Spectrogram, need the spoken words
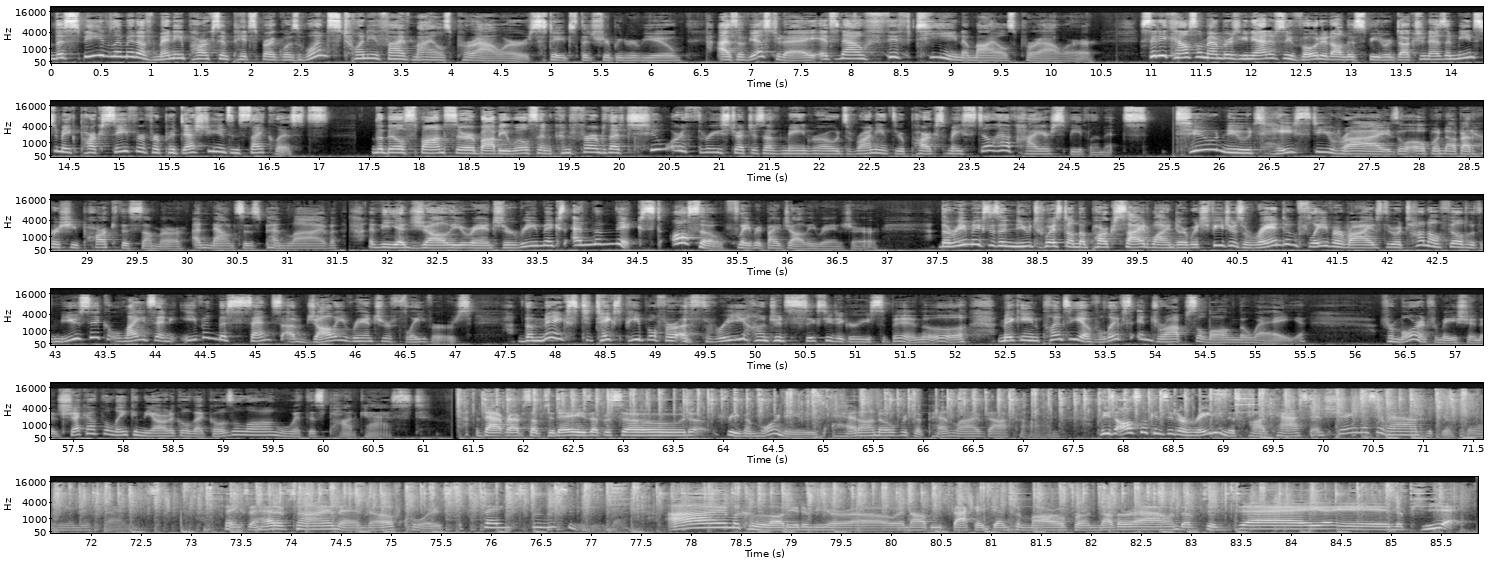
The speed limit of many parks in Pittsburgh was once 25 miles per hour, states the Tribune Review. As of yesterday, it's now 15 miles per hour. City council members unanimously voted on this speed reduction as a means to make parks safer for pedestrians and cyclists. The bill's sponsor, Bobby Wilson, confirmed that two or three stretches of main roads running through parks may still have higher speed limits. Two new tasty rides will open up at Hersheypark this summer, announces Penn Live. The Jolly Rancher Remix and the Mixed, also flavored by Jolly Rancher. The remix is a new twist on the park's Sidewinder, which features random flavor rides through a tunnel filled with music, lights, and even the scents of Jolly Rancher flavors. The mixed takes people for a 360 degree spin, ugh, making plenty of lifts and drops along the way. For more information, check out the link in the article that goes along with this podcast. That wraps up today's episode. For even more news, head on over to pennlive.com. Please also consider rating this podcast and sharing us around with your family and your friends. Thanks ahead of time, and of course, thanks for listening. I'm Claudia DeMiro, and I'll be back again tomorrow for another round of Today in PA.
